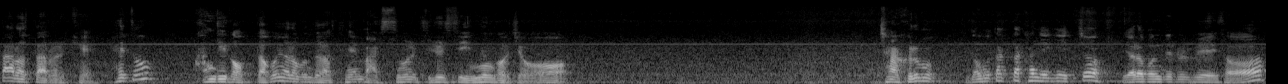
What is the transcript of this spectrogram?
따로따로 이렇게 해도 관계가 없다고 여러분들한테 말씀을 드릴 수 있는 거죠. 자, 그러면 너무 딱딱한 얘기 했죠? 여러분들을 위해서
